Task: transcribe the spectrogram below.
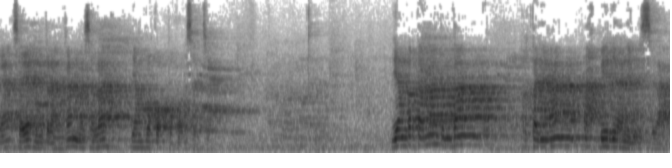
ya, saya hanya terangkan masalah yang pokok-pokok saja. Yang pertama tentang pertanyaan akhbir Islam.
